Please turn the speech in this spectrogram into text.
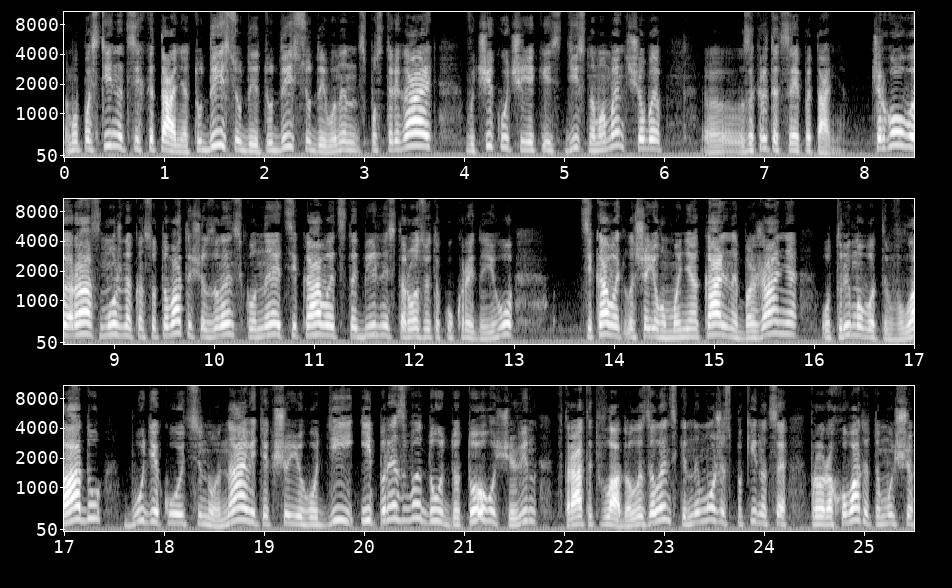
Тому постійно ці хитання туди-сюди, туди-сюди. Вони спостерігають, вичікуючи якийсь дійсно момент, щоб е, закрити це питання. Черговий раз можна констатувати, що Зеленського не цікавить стабільність та розвиток України. Його цікавить лише його маніакальне бажання отримувати владу будь-якою ціною, навіть якщо його дії і призведуть до того, що він втратить владу. Але Зеленський не може спокійно це прорахувати, тому що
